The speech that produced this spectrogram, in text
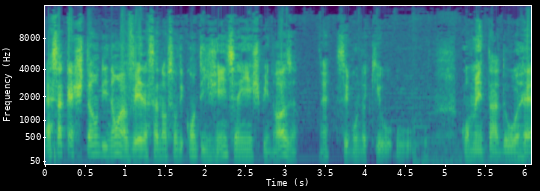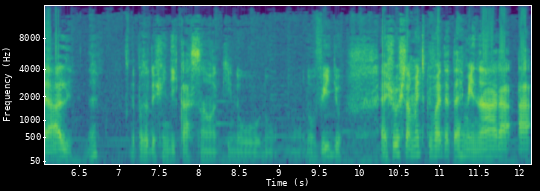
essa questão de não haver essa noção de contingência em Spinoza, né, segundo aqui o, o comentador Reale, né, depois eu deixo indicação aqui no, no no vídeo, é justamente o que vai determinar a, a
